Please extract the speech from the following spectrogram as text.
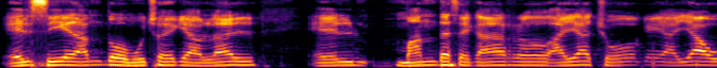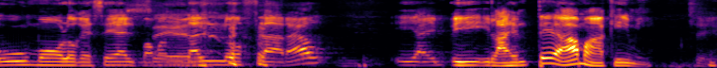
Él sigue dando mucho de qué hablar. Él manda ese carro, haya choque, haya humo, lo que sea, él va a mandarlo out. Y, hay- y la gente ama a Kimi. Sí.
